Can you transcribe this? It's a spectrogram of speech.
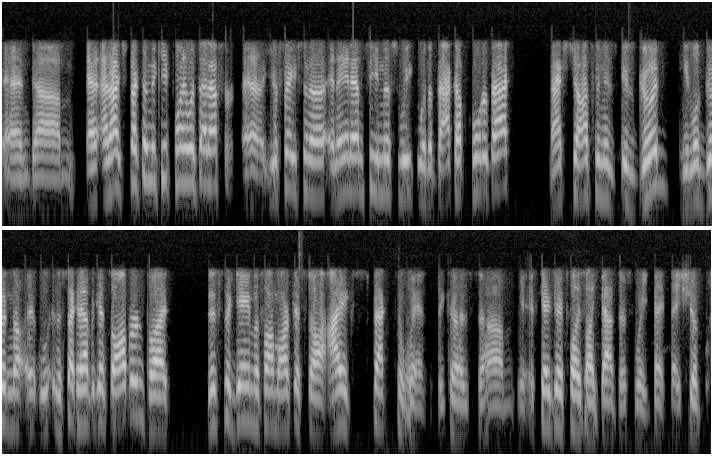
And um, and, and I expect them to keep playing with that effort. Uh, you're facing a, an A&M team this week with a backup quarterback. Max Johnson is is good. He looked good in the, in the second half against Auburn, but this is a game. If I'm Arkansas, I expect to win because um, if KJ plays like that this week, they, they should win.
